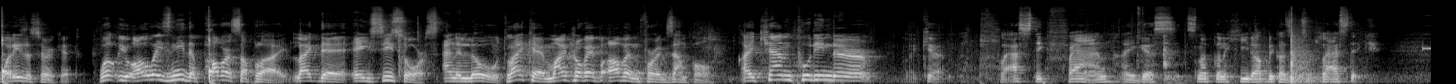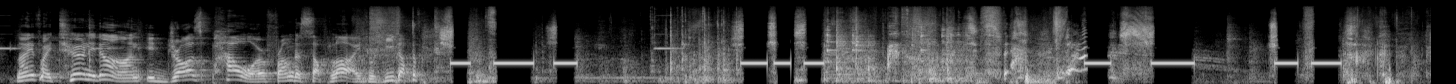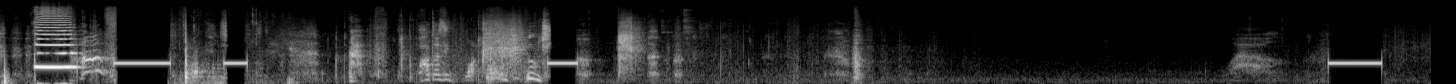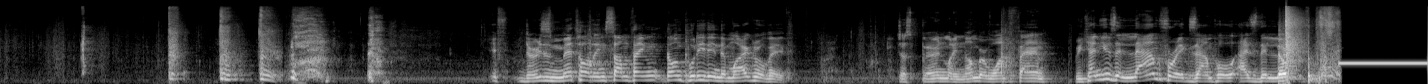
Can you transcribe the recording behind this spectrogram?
What is a circuit? Well, you always need a power supply, like the AC source and a load, like a microwave oven, for example. I can put in there like a plastic fan. I guess it's not gonna heat up because it's plastic. Now if I turn it on, it draws power from the supply to heat up the What does it what? If there is metal in something, don't put it in the microwave. Just burn my number one fan. We can use a lamp, for example, as the load.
